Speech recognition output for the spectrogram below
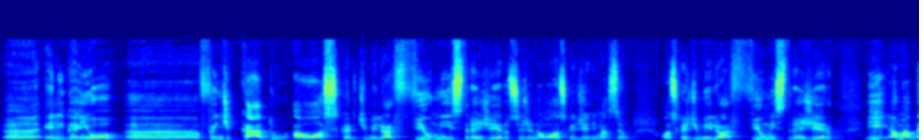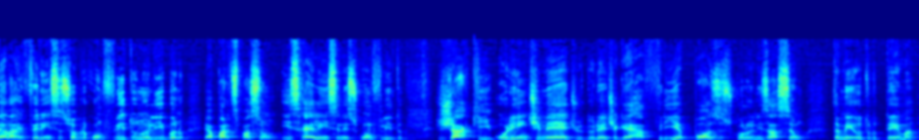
Uh, ele ganhou, uh, foi indicado a Oscar de melhor filme estrangeiro, ou seja, não Oscar de animação, Oscar de melhor filme estrangeiro, e é uma bela referência sobre o conflito no Líbano e a participação israelense nesse conflito, já que Oriente Médio, durante a Guerra Fria, pós-descolonização, também é outro tema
